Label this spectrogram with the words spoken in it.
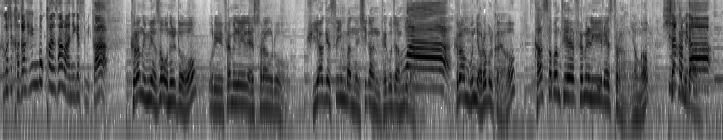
그것이 가장 행복한 삶 아니겠습니까? 그런 의미에서 오늘도 우리 패밀리 레스토랑으로 귀하게 쓰임 받는 시간 되고자 합니다. 와! 그럼 문 열어볼까요? 갓서번트의 패밀리 레스토랑 영업 시작합니다. 시작합니다.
